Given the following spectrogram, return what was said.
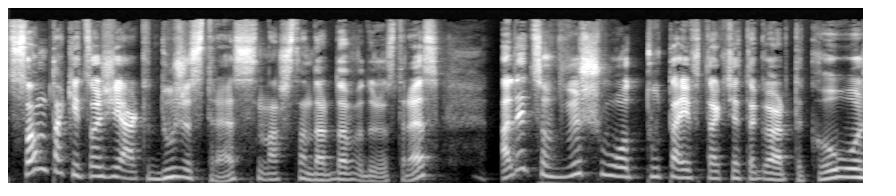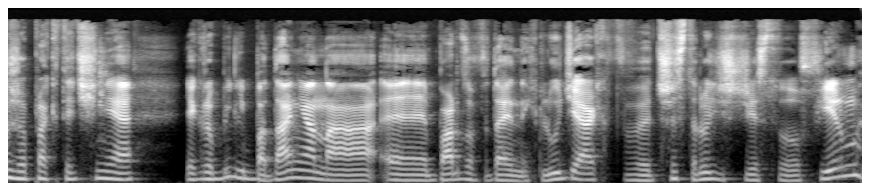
są takie coś jak duży stres, nasz standardowy duży stres, ale co wyszło tutaj w trakcie tego artykułu, że praktycznie jak robili badania na e, bardzo wydajnych ludziach, w 300 ludzi z 30 firm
